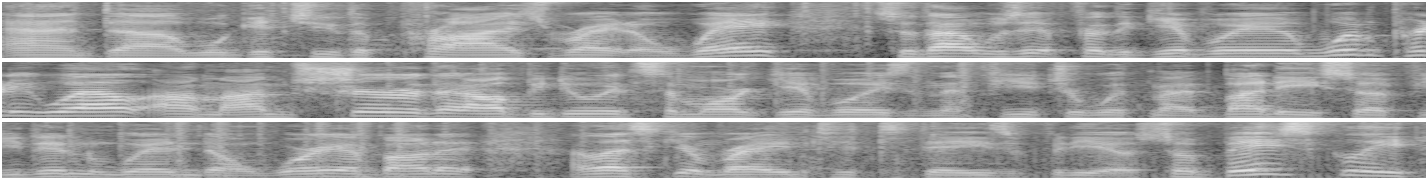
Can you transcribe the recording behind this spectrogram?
and uh, we'll get you the prize right away. So that was it for the giveaway, it went pretty well, um, I'm sure that I'll be doing some more giveaways in the future with my buddy, so if you didn't win, don't worry about it, and let's get right into today's video. So basically,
